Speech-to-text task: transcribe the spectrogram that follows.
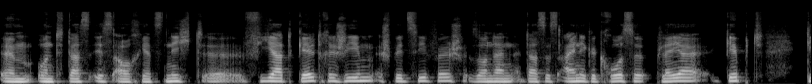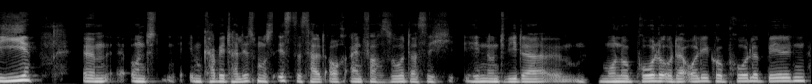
Ähm, und das ist auch jetzt nicht äh, Fiat-Geldregime spezifisch, sondern dass es einige große Player gibt, die, ähm, und im Kapitalismus ist es halt auch einfach so, dass sich hin und wieder ähm, Monopole oder Oligopole bilden.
